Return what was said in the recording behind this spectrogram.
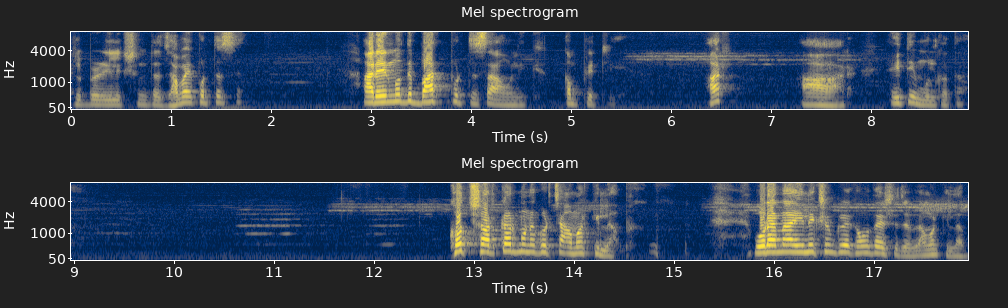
ফেব্রুয়ারি ইলেকশনটা ঝাবাই পড়তেছে, আর এর মধ্যে বাদ পড়তেছে আওয়ামী লীগ কমপ্লিটলি আর আর, এইটাই মূল কথা। খোদ সরকার মনে করছে আমার কি লাভ? ওরা না ইলেকশন করে ক্ষমতা এসে যাবে, আমার কি লাভ?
